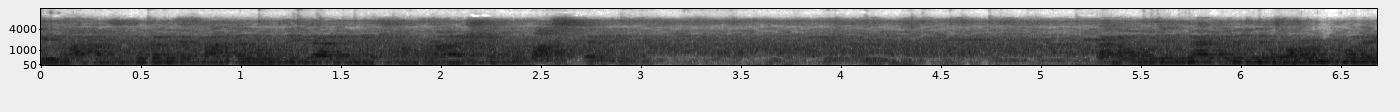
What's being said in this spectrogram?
এই মানুষগুলোকে তাদের অধিকার নিয়ে সম্মানের সাথে বাঁচতে দিই তারা অধিকার যদি হরণ করে,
